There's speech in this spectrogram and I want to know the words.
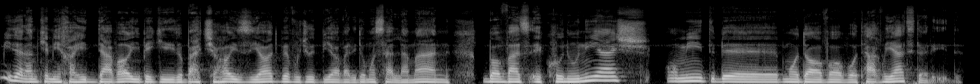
می‌دانم که می‌خواهید دوایی بگیرید و بچه های زیاد به وجود بیاورید و مسلما با وضع کنونیش امید به مداوا و تقویت دارید.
